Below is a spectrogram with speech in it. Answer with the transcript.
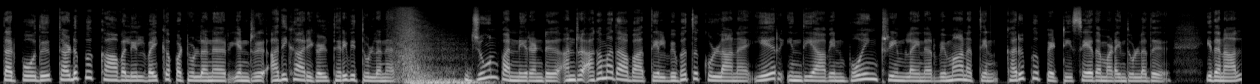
தற்போது தடுப்புக் காவலில் வைக்கப்பட்டுள்ளனர் என்று அதிகாரிகள் தெரிவித்துள்ளனர். ஜூன் பன்னிரண்டு அன்று அகமதாபாத்தில் விபத்துக்குள்ளான ஏர் இந்தியாவின் போயிங் ட்ரீம்லைனர் விமானத்தின் கருப்பு பெட்டி சேதமடைந்துள்ளது. இதனால்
